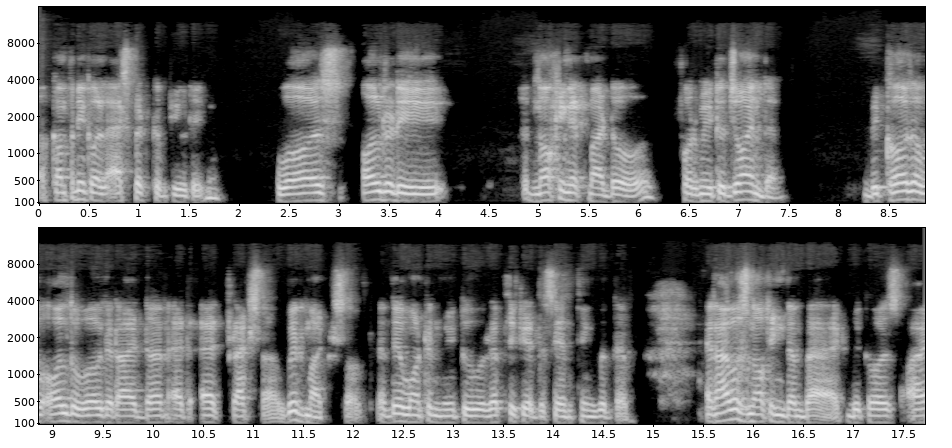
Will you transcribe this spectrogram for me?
a company called aspect computing was already knocking at my door for me to join them because of all the work that I had done at, at Praxa with Microsoft. And they wanted me to replicate the same thing with them. And I was knocking them back because I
